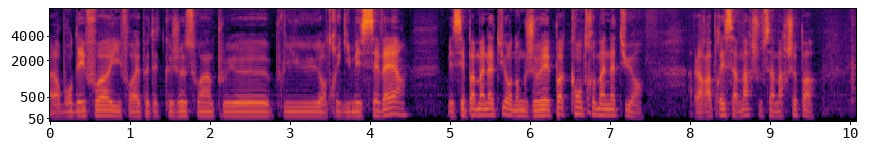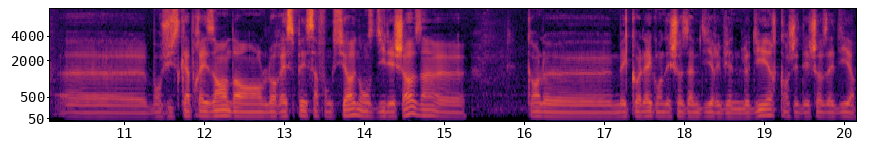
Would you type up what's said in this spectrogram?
Alors bon, des fois, il faudrait peut-être que je sois un plus, plus entre guillemets sévère, mais c'est pas ma nature, donc je vais pas contre ma nature. Alors après, ça marche ou ça marche pas. Euh, bon, jusqu'à présent, dans le respect, ça fonctionne. On se dit les choses. hein, euh, quand mes collègues ont des choses à me dire, ils viennent le dire. Quand j'ai des choses à dire,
